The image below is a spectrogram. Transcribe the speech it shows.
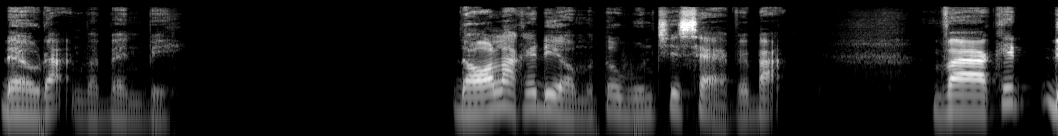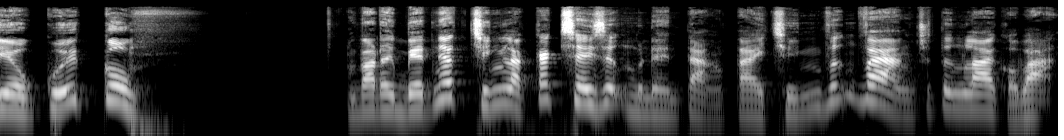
đều đặn và bền bỉ. Đó là cái điều mà tôi muốn chia sẻ với bạn. Và cái điều cuối cùng và đặc biệt nhất chính là cách xây dựng một nền tảng tài chính vững vàng cho tương lai của bạn.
